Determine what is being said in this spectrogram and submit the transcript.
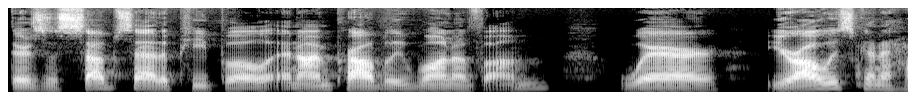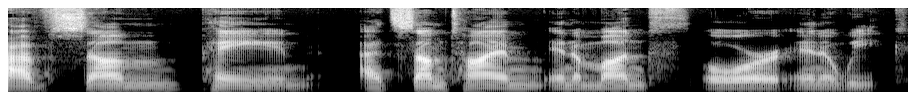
there's a subset of people, and I'm probably one of them, where you're always going to have some pain at some time in a month or in a week,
